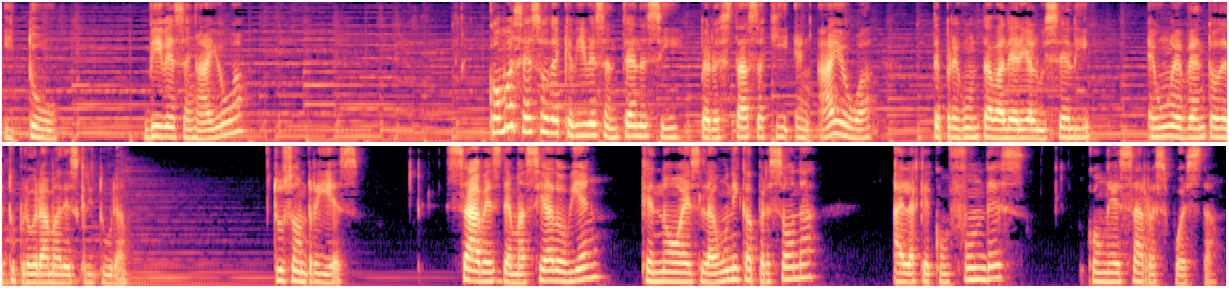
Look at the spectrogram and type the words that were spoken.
y tú vives en Iowa. ¿Cómo es eso de que vives en Tennessee pero estás aquí en Iowa? Te pregunta Valeria Luiselli en un evento de tu programa de escritura. Tú sonríes. Sabes demasiado bien que no es la única persona a la que confundes con esa respuesta.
